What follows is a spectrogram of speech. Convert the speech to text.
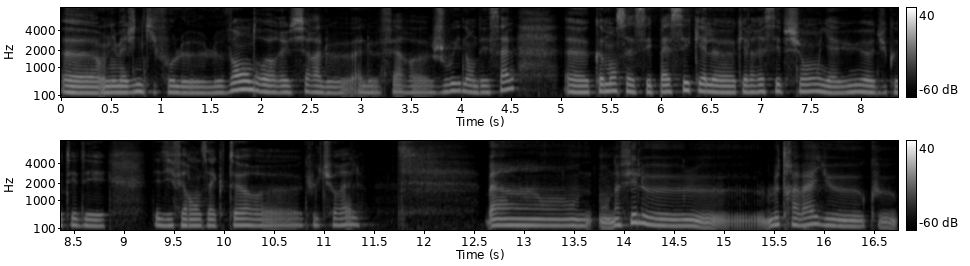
on imagine qu'il faut le, vendre, réussir à le, faire jouer dans des salles. comment ça s'est passé? Quelle, réception il y a eu du côté des, différents acteurs euh, culturels? Ben, on a fait le, travail que,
